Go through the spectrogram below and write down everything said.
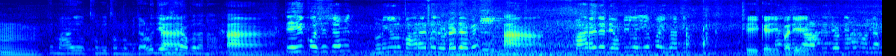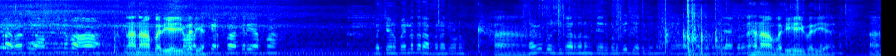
ਹੂੰ। ਤੇ ਮਹਾਰਾਜ ਉੱਥੋਂ ਵੀ ਤੁਹਾਨੂੰ ਬਚਾ ਲਓ ਜੇ ਵੀ ਰੱਬ ਦਾ ਨਾਮ। ਹੈ। ਹਾਂ ਤੇ ਇਹੀ ਕੋਸ਼ਿਸ਼ ਹੈ ਵੀ ਦੁਨੀਆ ਨੂੰ ਮਹਾਰਾਜ ਨਾਲ ਜੋੜਿਆ ਜਾਵੇ। ਹਾਂ। ਮਹਾਰਾਜ ਨੇ ਡਿਊਟੀ ਲਈ ਹੈ ਭਾਈ ਸਾਡੀ। ਠੀਕ ਹੈ ਜੀ ਵਧੀਆ ਜੀ। ਆਪ ਦੀ ਡਿਊਟੀ ਨਿਭਾਉਣਾ ਭਰਾਵਾ ਤੂੰ ਆਪ ਦੀ ਨਿਭਾ। ਨਾ ਨਾ ਵਧੀਆ ਜੀ ਵਧੀਆ। ਕਿਰਪਾ ਕਰੇ ਆਪਾਂ। ਬੱਚਿਆਂ ਨੂੰ ਪਹਿਲਾਂ ਤਾਂ ਰੱਬ ਨਾਲ ਜੋੜੋ। ਹਾਂ। ਮੈਂ ਵੀ ਕੋਸ਼ਿਸ਼ ਕਰਦਾ ਨੂੰ ਤੇਰੇ ਕੋਲ ਭੇਜਿਆ ਕਿ ਨਾ ਕਿ ਹਾਂ ਭੱਜ ਭੱਜ ਜਾਇਆ ਕਰੋ ਨਾ ਨਾ ਵਧੀਆ ਜੀ ਵਧੀਆ। ਹਾਂ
